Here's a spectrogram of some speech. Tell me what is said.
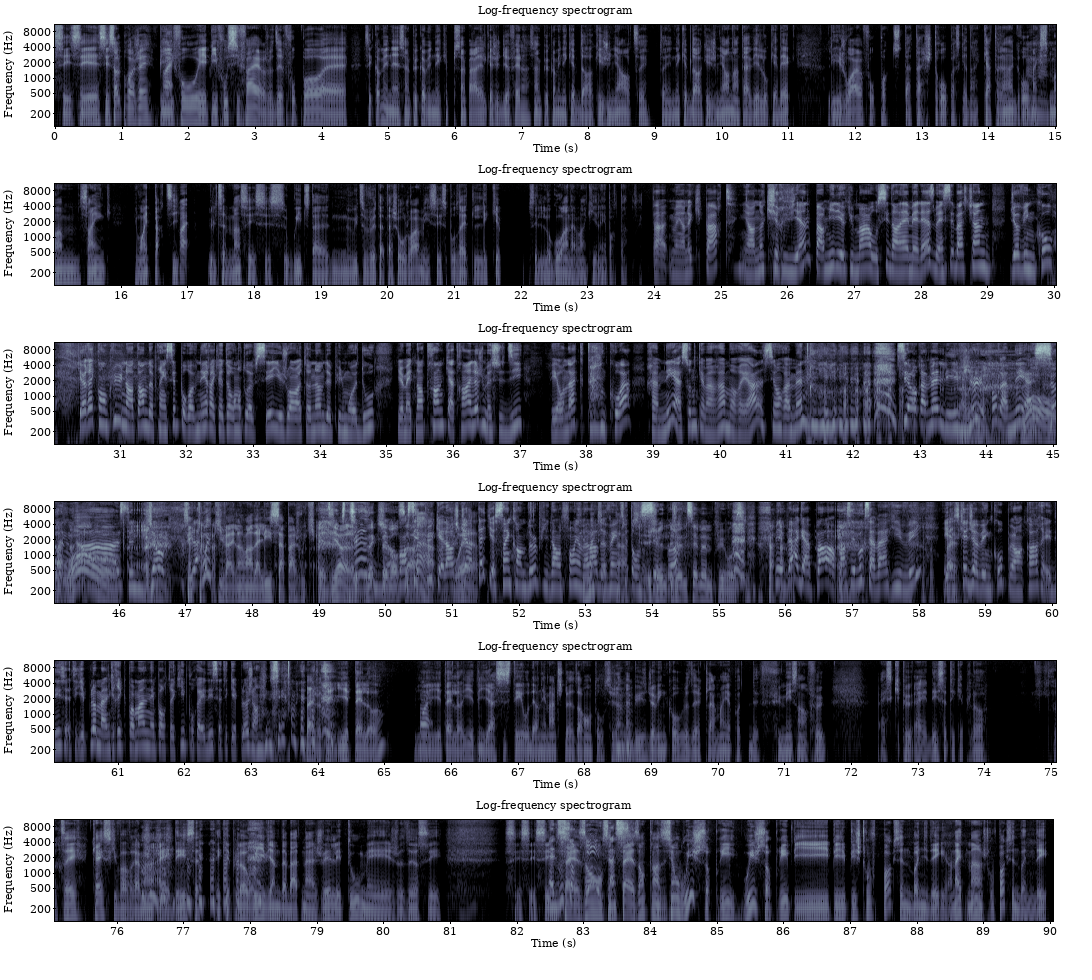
C'est c'est- c'est ça le projet. Puis Ouais. il faut et puis il faut s'y faire. Je veux dire, faut pas. euh, c'est comme une, c'est un peu comme une équipe. C'est un parallèle que j'ai déjà fait là. C'est un peu comme une équipe de hockey junior. Tu sais, as une équipe de hockey junior dans ta ville au Québec. Les joueurs, faut pas que tu t'attaches trop parce que dans quatre ans, gros Mhm. maximum, cinq, ils vont être partis. Ouais. Ultimement, c'est oui, oui, tu veux t'attacher aux joueurs, mais c'est supposé être l'équipe. C'est le logo en avant qui est l'important. Il y en a qui partent, il y en a qui reviennent. Parmi les rumeurs aussi dans la MLS, ben Sébastien Jovinko, qui aurait conclu une entente de principe pour revenir avec le Toronto FC. Il est joueur autonome depuis le mois d'août. Il a maintenant 34 ans. Et là, je me suis dit, et on a tant quoi ramener Asun Camara à Montréal si on ramène les, si on ramène les vieux, il faut ramener Wow, Asun. wow. Ah, c'est une joke. C'est toi qui va vandalise sa page Wikipédia. C'est une exactement joke. On ça. sait plus quel âge qu'il a. Ouais. Peut-être qu'il a 52, puis dans le fond, il en C'est a l'air de inacceptable, 28, on ne ça. sait Je, pas. je ne sais même plus moi aussi. Mais blague à part, pensez-vous que ça va arriver? Et Ben, est-ce que Jovinko peut encore aider cette équipe-là, malgré que pas mal n'importe qui pourrait aider cette équipe-là, j'ai envie de dire? Mais- Ben, je veux dire, il était là. Il, Ouais. il était là. Il, a assisté au dernier match de Toronto, si je ne Mhm. m'abuse. Jovinko, je veux dire, clairement, il n'y a pas de fumée sans feu. Est-ce qu'il peut aider cette équipe-là? qu'est-ce qui va vraiment aider cette équipe-là? Oui, ils viennent de battre Nashville et tout, mais je veux dire, c'est. C'est, une saison, c'est une saison de transition. Oui, je suis surpris. Oui, je suis surpris. Puis, puis, puis je trouve pas que c'est une bonne idée. Honnêtement, je trouve pas que c'est une bonne idée.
